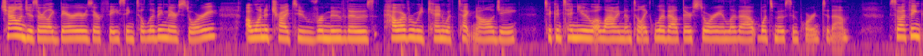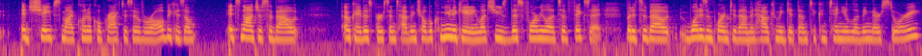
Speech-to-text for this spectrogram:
challenges or like barriers they're facing to living their story, I want to try to remove those however we can with technology to continue allowing them to like live out their story and live out what's most important to them. So I think it shapes my clinical practice overall because I'm, it's not just about okay, this person's having trouble communicating. Let's use this formula to fix it. But it's about what is important to them and how can we get them to continue living their story.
